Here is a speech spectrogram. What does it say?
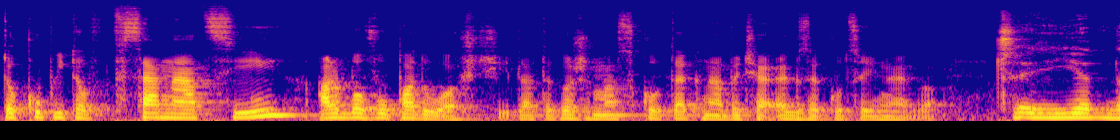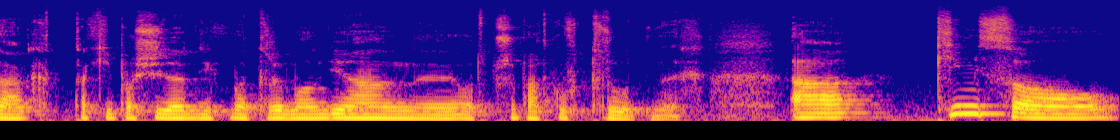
to kupi to w sanacji albo w upadłości, dlatego że ma skutek nabycia egzekucyjnego. Czyli jednak taki pośrednik matrymonialny od przypadków trudnych. A kim są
